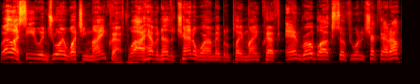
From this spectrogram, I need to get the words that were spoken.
Well, I see you enjoy watching Minecraft. Well, I have another channel where I'm able to play Minecraft and Roblox, so if you want to check that out,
